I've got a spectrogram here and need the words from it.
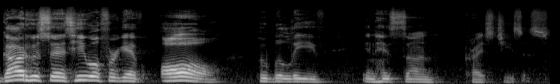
God who says he will forgive all who believe in his son, Christ Jesus.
